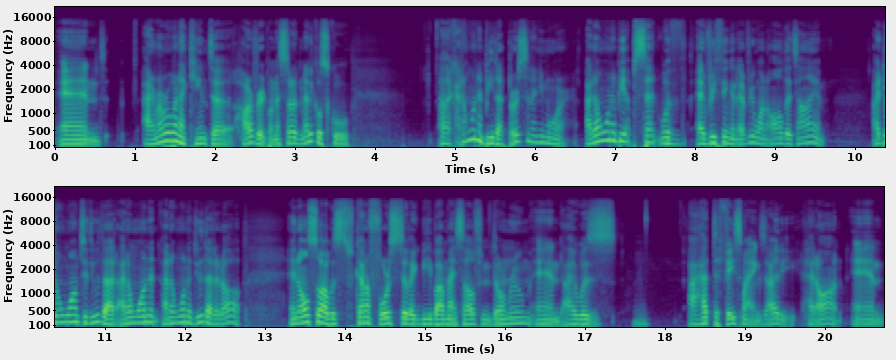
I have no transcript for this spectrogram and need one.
And I remember when I came to Harvard, when I started medical school, I like I don't want to be that person anymore. I don't want to be upset with everything and everyone all the time. I don't want to do that. I don't want to I don't want to do that at all. And also I was kind of forced to like be by myself in the dorm room and I was I had to face my anxiety head on. And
